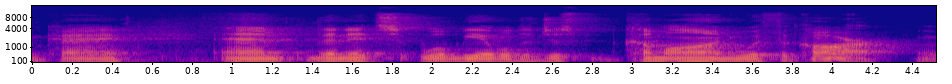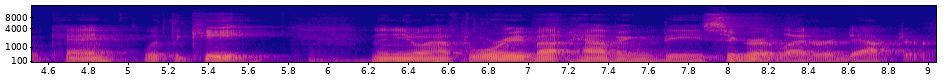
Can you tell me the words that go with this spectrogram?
okay? And then it will be able to just come on with the car, okay, with the key. And then you don't have to worry about having the cigarette lighter adapter.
